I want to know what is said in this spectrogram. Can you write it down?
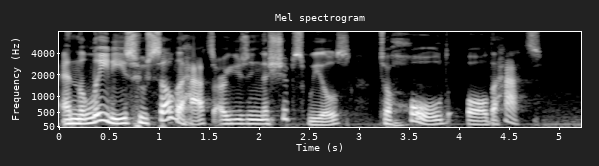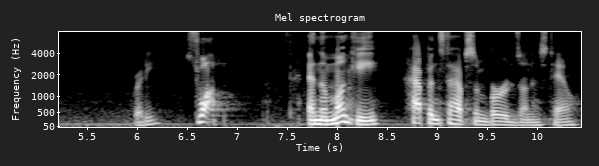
And the ladies who sell the hats are using the ship's wheels to hold all the hats. Ready? Swap. And the monkey happens to have some birds on his tail.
